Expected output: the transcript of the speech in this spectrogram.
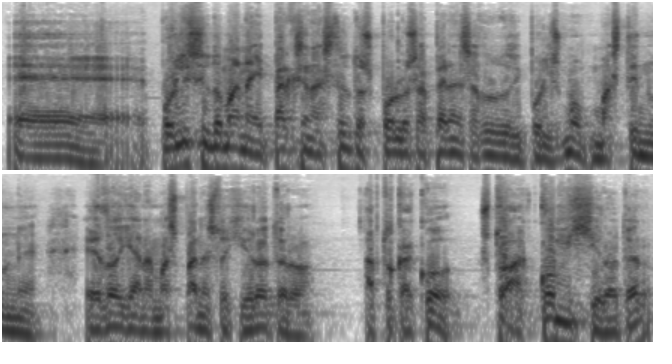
Ε, πολύ σύντομα να υπάρξει ένας τρίτος πόλος απέναντι σε αυτό το διπολισμό που μας στείλουν εδώ για να μας πάνε στο χειρότερο από το κακό στο ακόμη χειρότερο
